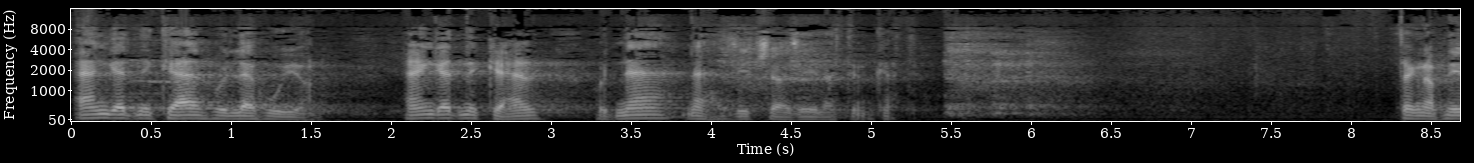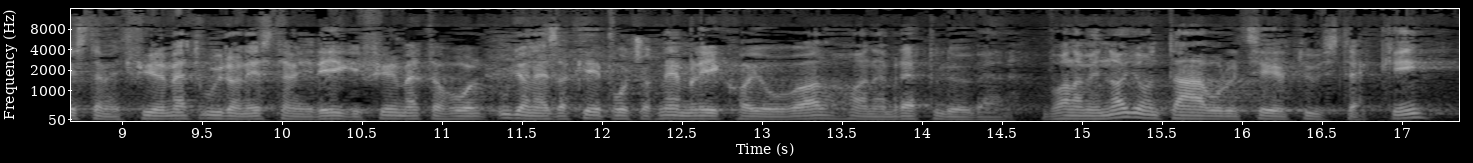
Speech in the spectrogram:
Engedni kell, hogy lehújjon. Engedni kell, hogy ne nehezítse az életünket. Tegnap néztem egy filmet, újra néztem egy régi filmet, ahol ugyanez a kép volt, csak nem léghajóval, hanem repülővel. Valami nagyon távoli cél tűztek ki,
